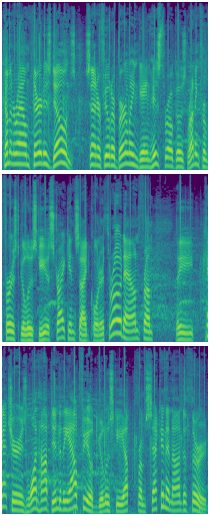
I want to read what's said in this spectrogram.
Coming around third is Doanes. Center fielder Burlingame. His throw goes running from first. Galusky. A strike inside corner. Throw down from the catcher is one hopped into the outfield. Galusky up from second and on to third.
